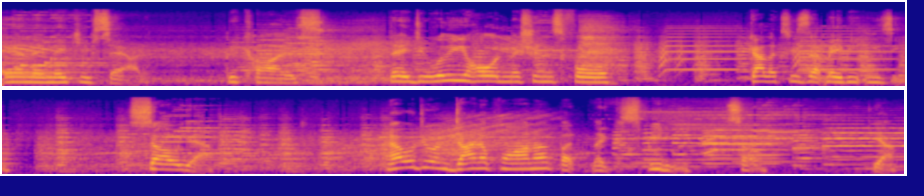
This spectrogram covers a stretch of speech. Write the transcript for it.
and they make you sad. Because they do really hard missions for galaxies that may be easy. So yeah. Now we're doing Dino Piranha, but like speedy. So yeah.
